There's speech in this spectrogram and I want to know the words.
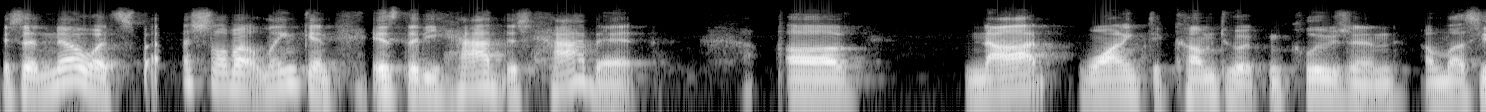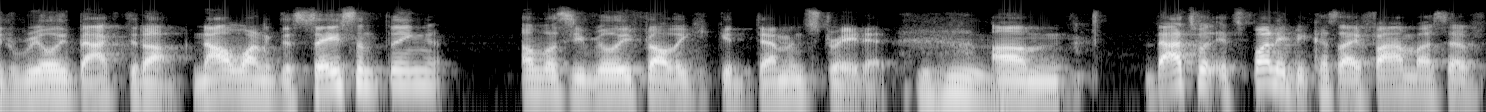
They said no. What's special about Lincoln is that he had this habit of not wanting to come to a conclusion unless he'd really backed it up, not wanting to say something unless he really felt like he could demonstrate it. Mm-hmm. Um, that's what it's funny because I found myself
